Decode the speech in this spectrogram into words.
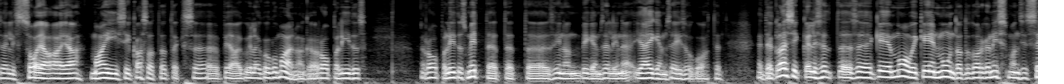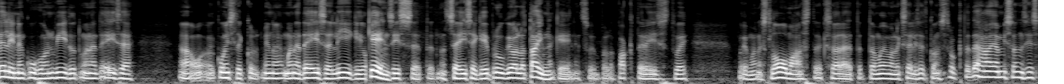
sellist soja ja maisi kasvatatakse peaaegu üle kogu maailma, aga Euroopa Liidus, Euroopa Liidus mitte, et, et siin on pigem selline jäigem seisukoht, et et ja klassikaliselt äh, see GMO või geenmuundatud organism on siis selline, kuhu on viidud mõne teise äh, kunstlikult mõne, mõne teise liigi geen sisse, et, et noh, see isegi ei pruugi olla taimne geen, et see võib olla bakterist või või mõnest loomast, eks ole, et, et on võimalik selliseid konstrukte teha ja mis on siis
